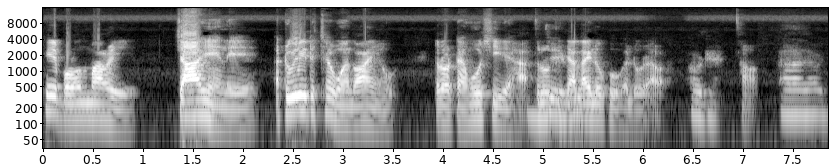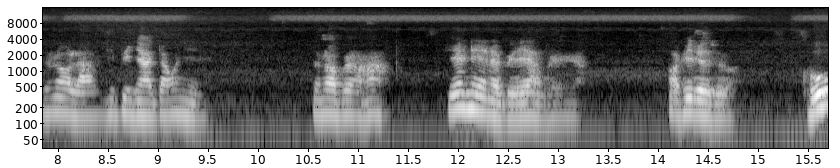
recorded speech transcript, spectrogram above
ခေတ်ဘောလုံးသမားတွေကြားရင်လေအတွေးလေးတစ်ချက်ဝင်သွားရင်ဟိုတော်တော်တန်ဖို့ရှိတဲ့ဟာသူတို့တခြားလိုက်လို့ဖို့ပဲလိုတာပါဟုတ်တယ်ဟုတ်အဲဒါကြောင့်ကျွန်တော်လာဒီပညာတောင်းရင် ကျွန်တော်ပြောဟာရင်းနေနဲ့ပဲရမယ်ဗျာဘာဖြစ်လဲဆိုကို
